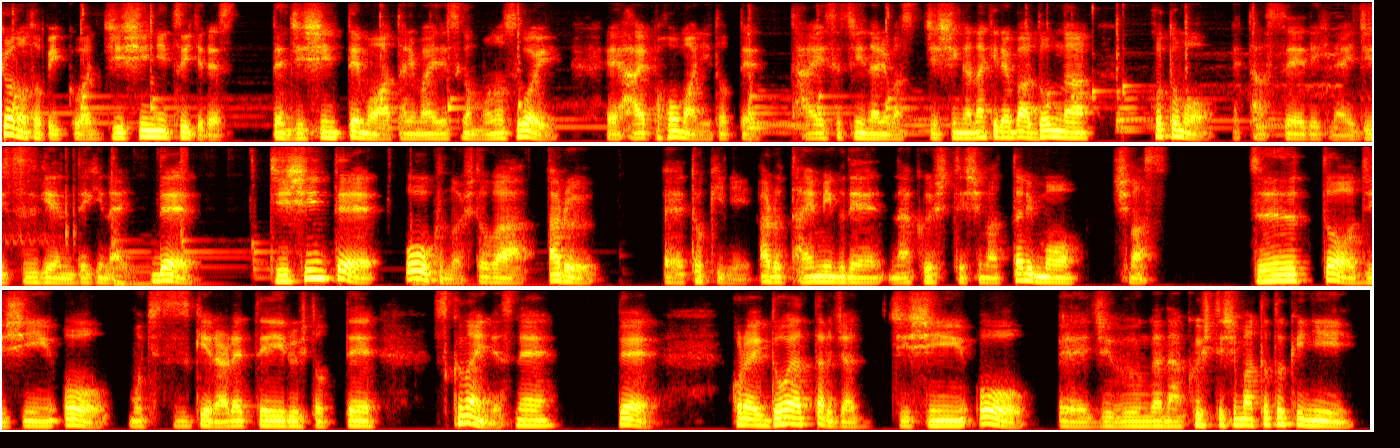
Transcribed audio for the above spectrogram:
今日のトピックは自信についてです。で、自信ってもう当たり前ですが、ものすごい、えハイパフォーマーにとって大切になります。自信がなければどんなことも達成できない、実現できない。で、自信って多くの人がある、え時に、あるタイミングでなくしてしまったりもします。ずっと自信を持ち続けられている人って少ないんですね。で、これどうやったらじゃあ自信を、えー自分がなくしてしまった時に、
